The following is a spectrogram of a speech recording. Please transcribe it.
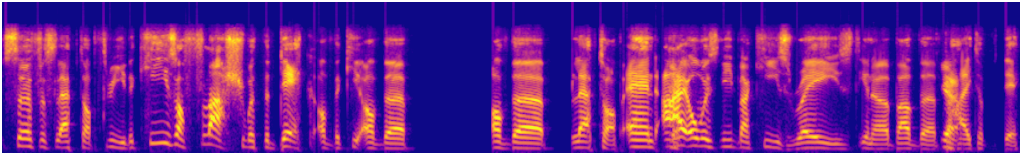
Surface Laptop 3, the keys are flush with the deck of the key of the of the laptop, and yeah. I always need my keys raised, you know, above the, yeah. the height of the deck.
